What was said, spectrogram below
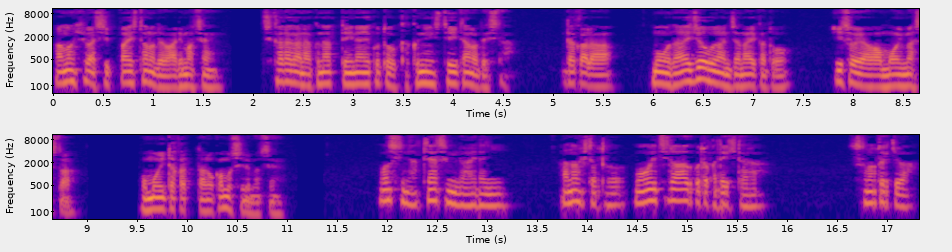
あの日は失敗したのではありません。力がなくなっていないことを確認していたのでした。だから、もう大丈夫なんじゃないかと、磯谷は思いました。思いたかったのかもしれません。もし夏休みの間に、あの人ともう一度会うことができたら、その時は、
